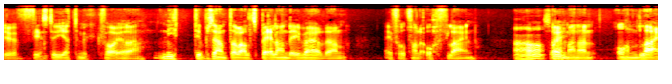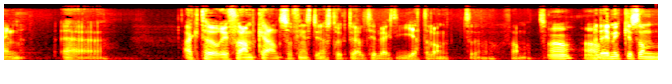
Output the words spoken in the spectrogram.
det, finns det jättemycket kvar att göra. 90 procent av allt spelande i världen är fortfarande offline. Aha, Så är man en online eh, aktör i framkant så finns det en strukturell tillväxt jättelångt eh, framåt. Ja, ja. Men det är mycket som,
